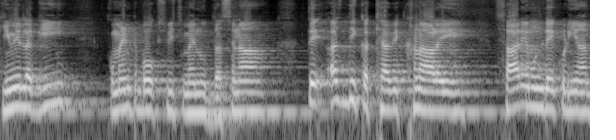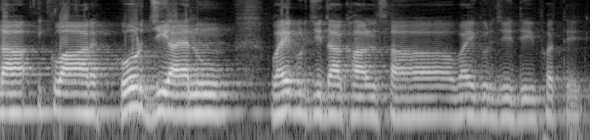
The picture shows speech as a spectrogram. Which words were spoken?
ਕਿਵੇਂ ਲੱਗੀ? ਕਮੈਂਟ ਬਾਕਸ ਵਿੱਚ ਮੈਨੂੰ ਦੱਸਣਾ। ਤੇ ਅੱਜ ਦੀ ਕੱਖਿਆ ਵੇਖਣ ਵਾਲੇ ਸਾਰੇ ਮੁੰਡੇ ਕੁੜੀਆਂ ਦਾ ਇੱਕ ਵਾਰ ਹੋਰ ਜੀ ਆਇਆਂ ਨੂੰ। ਵਾਹਿਗੁਰੂ ਜੀ ਦਾ ਖਾਲਸਾ, ਵਾਹਿਗੁਰੂ ਜੀ ਦੀ ਫਤਿਹ।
